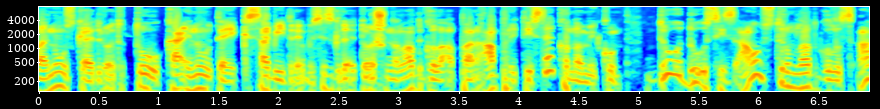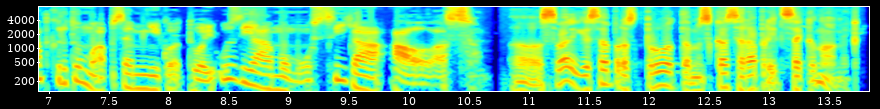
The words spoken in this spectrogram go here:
Lai noskaidrotu to, kā notiek sabiedrības izglītošana Latvijā par apritis ekonomiku, dodos uz Austrum Latvijas atkritumu apsaimniekotoju uzņēmumu Sijā Allas. Svarīgi saprast, protams, kas ir apritis ekonomika.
